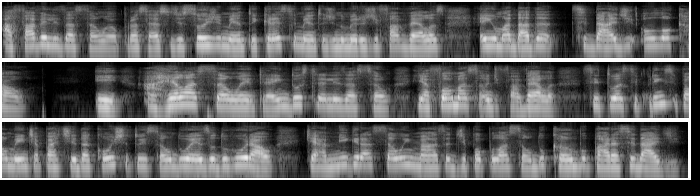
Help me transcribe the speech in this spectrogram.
a favelização é o processo de surgimento e crescimento de números de favelas em uma dada cidade ou local. E a relação entre a industrialização e a formação de favela situa-se principalmente a partir da constituição do êxodo rural, que é a migração em massa de população do campo para a cidade.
